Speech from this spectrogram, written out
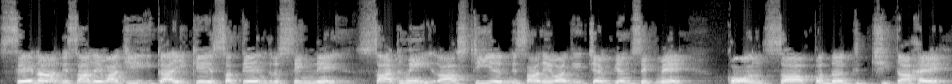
सेना निशानेबाजी इकाई के सत्येंद्र सिंह ने साठवीं राष्ट्रीय निशानेबाजी चैंपियनशिप में कौन सा पदक जीता है?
